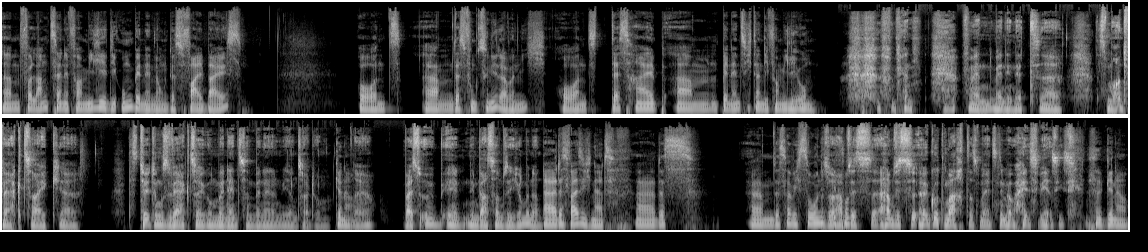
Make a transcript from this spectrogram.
ähm, verlangt seine Familie die Umbenennung des Fallbeils. Und ähm, das funktioniert aber nicht. Und deshalb ähm, benennt sich dann die Familie um. wenn, wenn, wenn ich nicht äh, das Mordwerkzeug, äh, das Tötungswerkzeug umbenennt, dann benennen wir uns halt um. Genau. Naja. Weißt du, in was haben sie sich umbenannt? Äh, das weiß ich nicht. Äh, das ähm, das habe ich so nicht also gefunden. Also haben sie es äh, gut gemacht, dass man jetzt nicht mehr weiß, wer sie sind. genau.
